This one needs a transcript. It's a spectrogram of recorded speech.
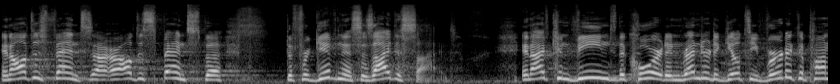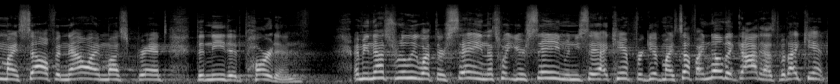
And I'll dispense, or I'll dispense the, the forgiveness as I decide. And I've convened the court and rendered a guilty verdict upon myself, and now I must grant the needed pardon. I mean, that's really what they're saying. That's what you're saying when you say, I can't forgive myself. I know that God has, but I can't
